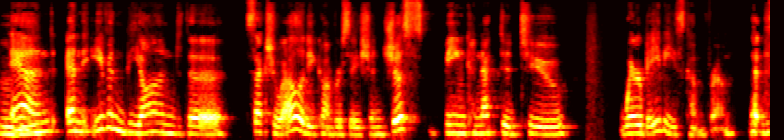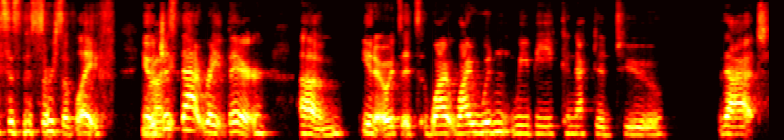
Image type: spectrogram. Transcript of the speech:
Mm-hmm. And and even beyond the sexuality conversation, just being connected to where babies come from, that this is the source of life. You know, right. just that right there. Um, you know it's it's why why wouldn't we be connected to that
